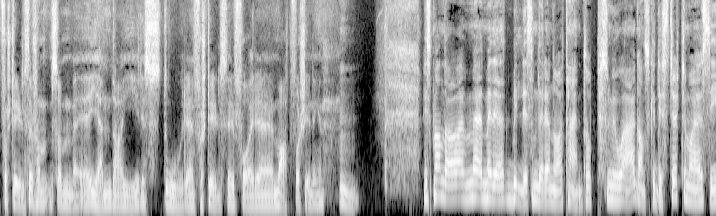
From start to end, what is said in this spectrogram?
forstyrrelser som, som uh, igjen da gir store forstyrrelser for uh, matforsyningen. Mm. Hvis man da, med det bildet som dere nå har tegnet opp, som jo er ganske dystert, det må jeg jo si.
